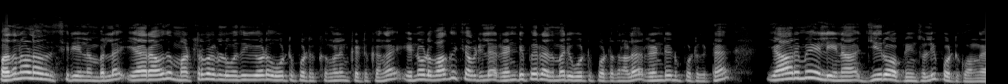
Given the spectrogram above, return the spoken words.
பதினாலாவது சீரியல் நம்பரில் யாராவது மற்றவர்கள் உதவியோடு ஓட்டு போட்டிருக்காங்களான்னு கேட்டிருக்காங்க. என்னோடய வாக்குச்சாவடியில் ரெண்டு பேர் அது மாதிரி ஓட்டு போட்டதுனால ரெண்டுன்னு போட்டுக்கிட்டேன். யாருமே இல்லைன்னா ஜீரோ அப்படின்னு சொல்லி போட்டுக்கோங்க.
